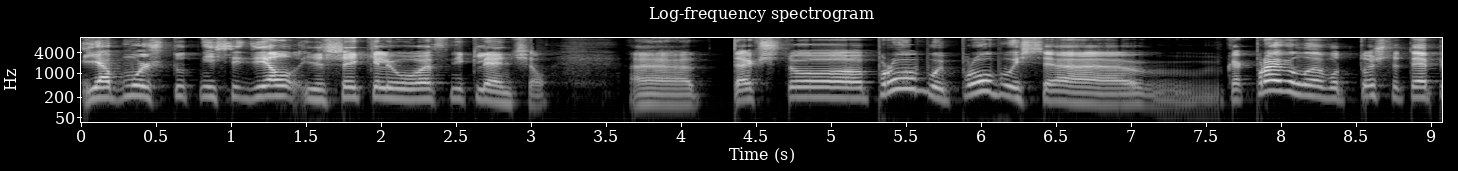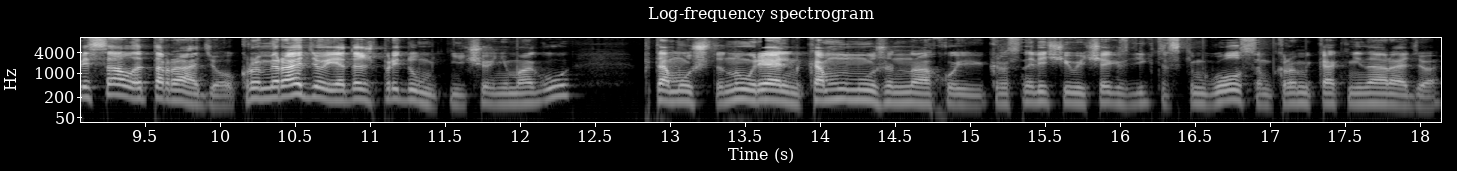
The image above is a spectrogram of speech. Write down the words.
я бы, может, тут не сидел и шекели у вас не клянчил. Э, так что пробуй, пробуйся. Как правило, вот то, что ты описал, это радио. Кроме радио я даже придумать ничего не могу. Потому что, ну, реально, кому нужен нахуй красноречивый человек с дикторским голосом, кроме как не на радио.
